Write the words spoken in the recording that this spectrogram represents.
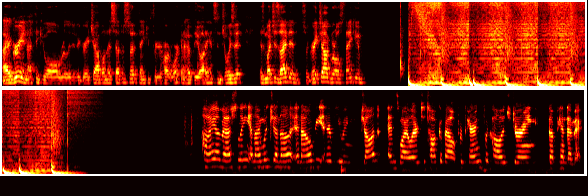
I agree, and I think you all really did a great job on this episode. Thank you for your hard work, and I hope the audience enjoys it as much as I did. So great job, girls. Thank you. I'm Ashley, and I'm with Jenna, and I will be interviewing John Enzweiler to talk about preparing for college during the pandemic.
